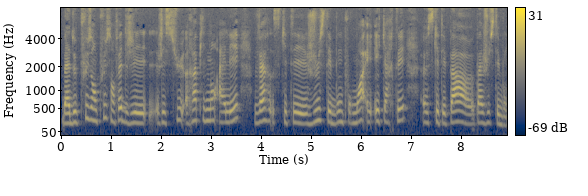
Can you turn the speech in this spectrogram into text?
bah, de plus en plus en fait j'ai su rapidement aller vers ce qui était juste et bon pour moi et écarter euh, ce qui n'était pas, pas juste et bon.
